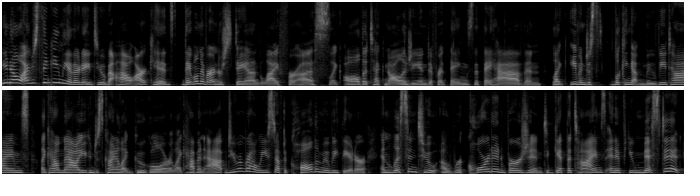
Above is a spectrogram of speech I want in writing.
You know, I was thinking the other day too about how our kids, they will never understand life for us, like all the technology and different things that they have. And like even just looking at movie times, like how now you can just kind of like Google or like have an app. Do you remember how we used to have to call the movie theater and listen to a recorded version to get the times? And if you missed it,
